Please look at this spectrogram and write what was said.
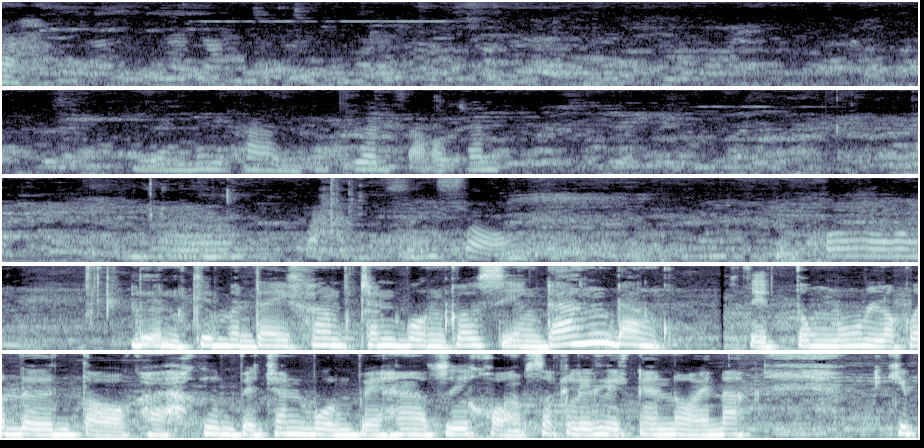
ะยังไม่ผ่านเพื่อนสาวฉัน ชั้นสองเดินขึ้นบันไดข้างชั้นบนก็เสียงดังดังเสร็จตรงนู้นเราก็เดินต่อค่ะ ขึ้นไปชั้นบนไปหาซื้อของสักเล็กๆน้อยๆนะ คลิป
